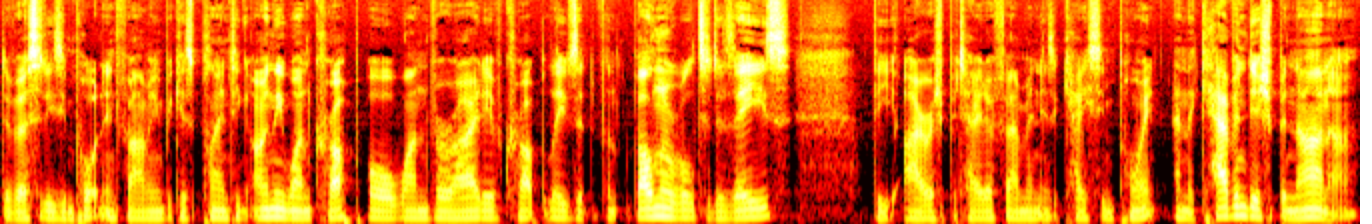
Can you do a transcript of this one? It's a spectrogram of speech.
Diversity is important in farming because planting only one crop or one variety of crop leaves it vulnerable to disease. The Irish potato famine is a case in point, and the Cavendish banana,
